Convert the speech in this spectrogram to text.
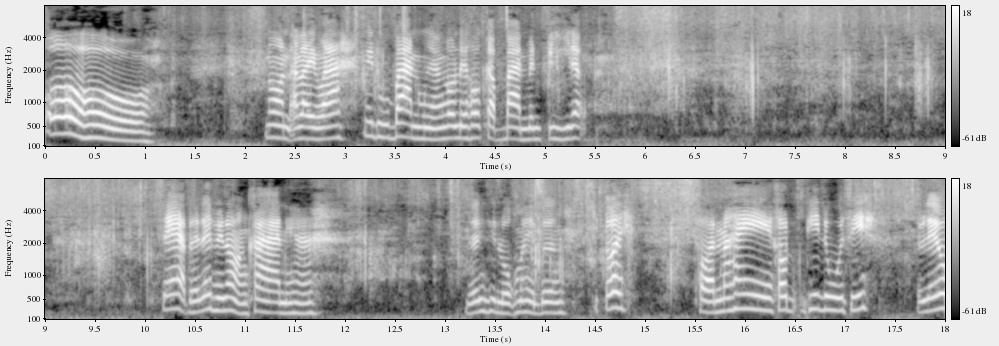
โอ้โห นอนอะไรวะ ไม่ดูบ้านเมืองเขาเลยเขากลับบ้านเป็นปีแล้ว ซ่บเลยได้พี่น้องคานี่ฮะเดินที่ลกมาให้เบิงพี่ต้อยถอนมาให้เขาพี่ดูสิเร็ว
